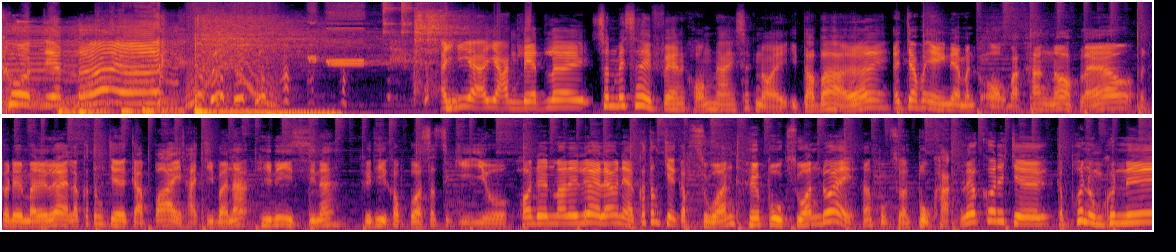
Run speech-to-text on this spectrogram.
โคตรเด็ดเลยอะไอ้เหี้ยอย่างเด็ดเลย ฉันไม่ใช่แฟนของนายสักหน่อยอิตาบ้าเอ้ย ไอ้เจ้าพระเอกเนี่ยมันก็ออกมาข้างนอกแล้ว มันก็เดินมาเรื่อยๆ แล้วก็ต้องเจอกับป้ายทาจิบานะที่นี่สินะ คือที่ครอบครัวซัตสึกิอยู่พอเดินมาเรื่อยๆแล้วเนี่ยก็ต้องเจอกับสวน เธอปลูกสวนด้วยฮะปลูกสวนปลูกผัก แล้วก็ได้เจอกับพ่อหนุ่มคนนี้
